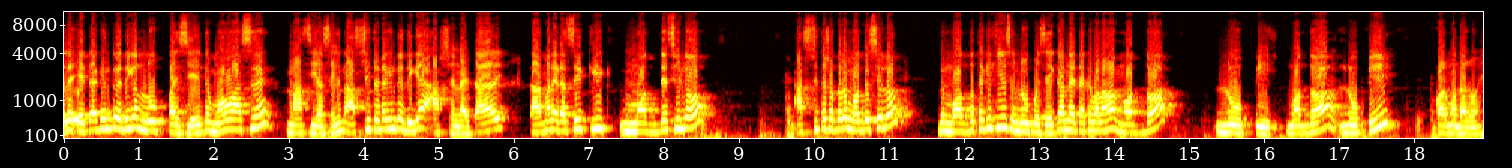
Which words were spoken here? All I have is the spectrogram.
তাহলে এটা কিন্তু এদিকে লোপ পাইছে। এই তো মৌ আছে, মাছি আছে, কিন্তু আশ্রিতটা কিন্তু এদিকে আসে নাই। তাই তার মানে এটা কি মধ্যে ছিল? আশ্রিত শব্দটা মধ্যে ছিল। মধ্য থেকে কি হয়েছে? লোপ হয়েছে। এই কারণে এটাকে বলা হয় মধ্য লোপি। মধ্য লোপি কর্মদ্বারয়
